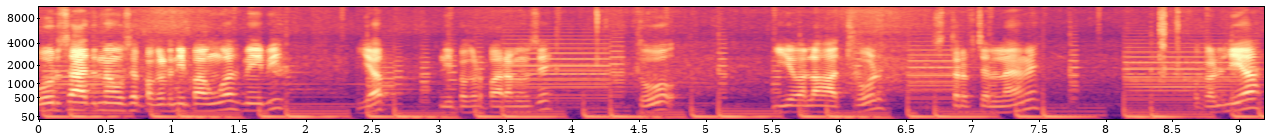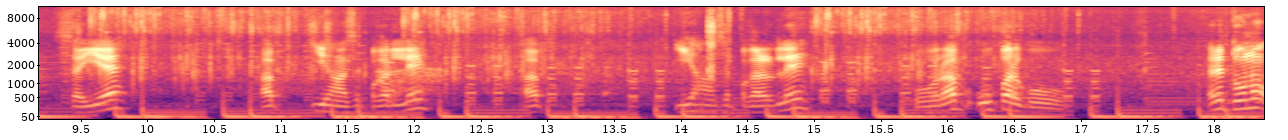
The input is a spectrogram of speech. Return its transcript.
और शायद मैं उसे पकड़ नहीं पाऊँगा मे भी यप नहीं पकड़ पा रहा मैं उसे तो ये वाला हाथ छोड़, इस तरफ़ चलना है हमें, पकड़ लिया, सही है, अब यहाँ से पकड़ ले, अब यहाँ से पकड़ ले और अब ऊपर को। अरे दोनों,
